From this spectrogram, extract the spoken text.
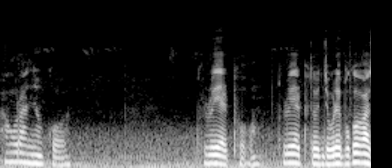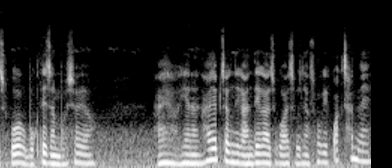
황홀한 연꽃. 블루엘프 블루엘프도 이제 올해 묵어가지고 목대 좀 보셔요 아유 얘는 하엽 정리가 안 돼가지고 아주 그냥 속이 꽉 찼네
